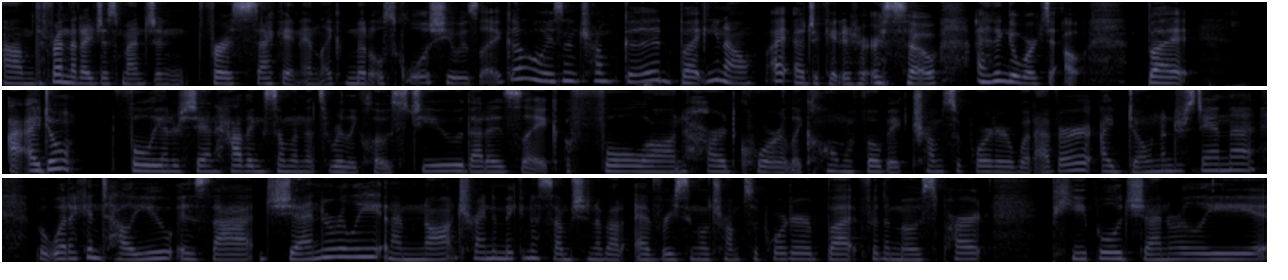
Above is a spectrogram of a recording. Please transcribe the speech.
Um, the friend that I just mentioned for a second in like middle school, she was like, oh, isn't Trump good? But, you know, I educated her. So I think it worked out. But I, I don't fully understand having someone that's really close to you that is like a full on hardcore, like homophobic Trump supporter, whatever. I don't understand that. But what I can tell you is that generally, and I'm not trying to make an assumption about every single Trump supporter, but for the most part, people generally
